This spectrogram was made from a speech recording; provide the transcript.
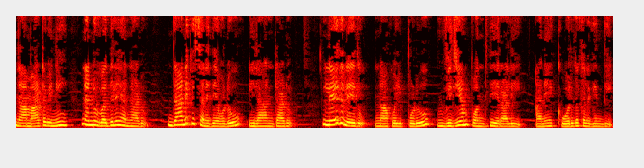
నా మాట విని నన్ను వదిలే అన్నాడు. దానికి శనిదేవుడు ఇలా అంటాడు. లేదు లేదు. నాకు ఇప్పుడు విజయం పొంది తీరాలి అనే కోరిక కలిగింది.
